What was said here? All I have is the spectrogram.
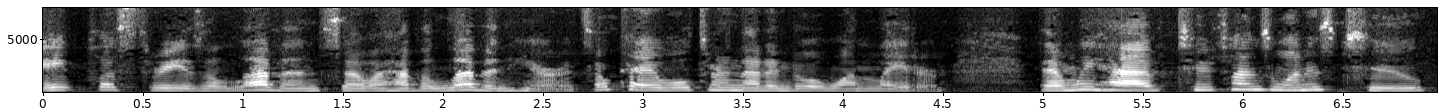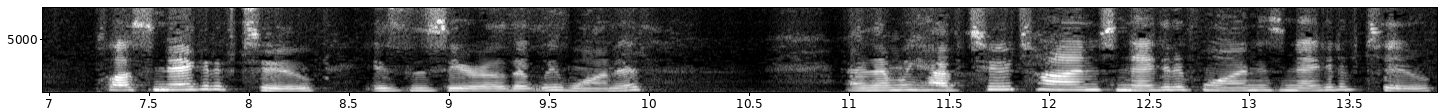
8 plus 3 is 11, so I have 11 here. It's okay, we'll turn that into a 1 later. Then we have 2 times 1 is 2, plus negative 2 is the 0 that we wanted. And then we have 2 times negative 1 is negative 2.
